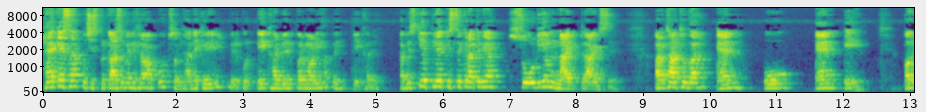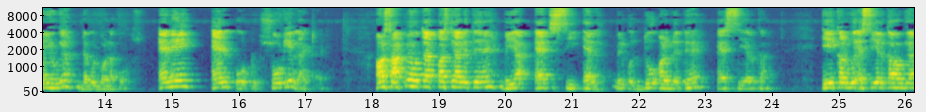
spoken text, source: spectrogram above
है कैसा? कुछ इस प्रकार से मैं लिख रहा हूँ आपको, समझाने के लिए। बिल्कुल, एक हाइड्रोजन परमाणु यहाँ पे, एक हाइड्रोजन। अब इसकी अपक्रिया किससे कराते भैया? सोडियम नाइट्राइड से। अर्थात होगा एन ओ एन ए और ये हो गया डबल बॉन्ड आपको। N A N O two, sodium nitride. और साथ में होता है, आपके पास क्या लेते हैं भैया? एच सी एल बिल्कुल, दो अणु लेते हैं एस सी एल का। एक अणु एस का हो गया,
